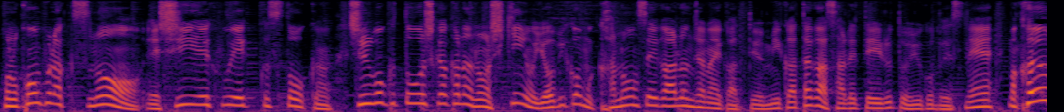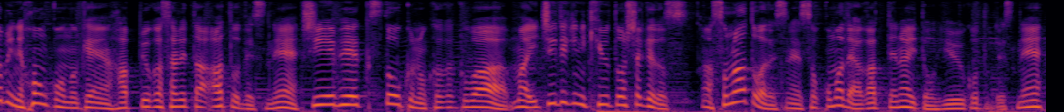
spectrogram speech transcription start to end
このコンフラックスの CFX トークン。中国投資家からの資金を呼び込む可能性があるんじゃないかっていう見方がされているということですね、まあ、火曜日に香港の件発表がされた後ですね。CFX トークンの価格は、まあ、一時的に急騰したけどその後はですねそこまで上がってないということですね。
